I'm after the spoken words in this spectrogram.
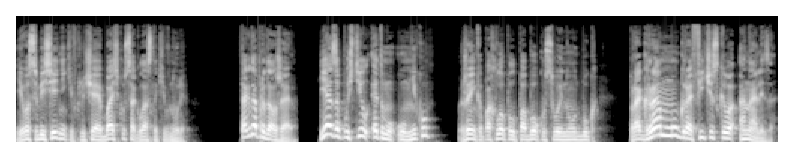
Его собеседники, включая Баську, согласно кивнули. Тогда продолжаю. Я запустил этому умнику, Женька похлопал по боку свой ноутбук, программу графического анализа,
